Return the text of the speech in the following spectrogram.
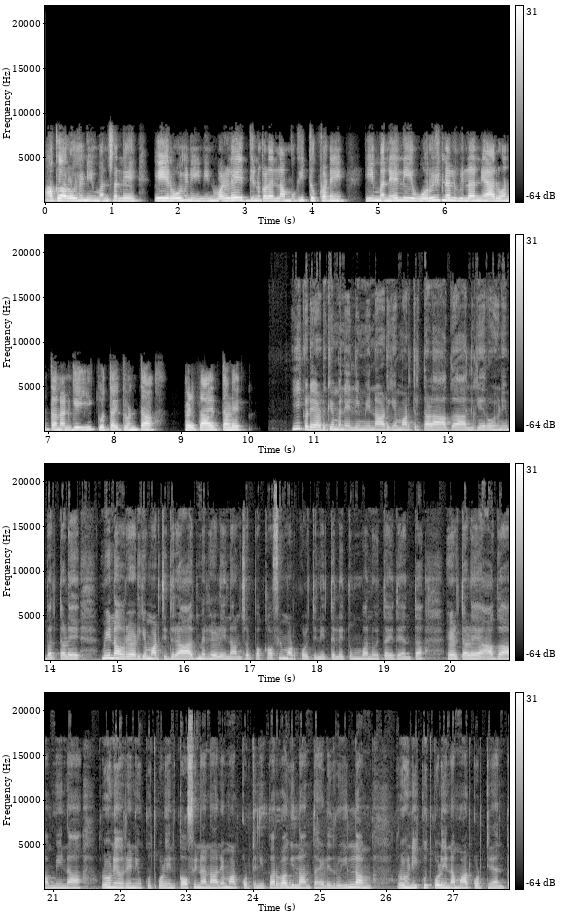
ಆಗ ರೋಹಿಣಿ ಮನ್ಸಲ್ಲೇ, ಏ ರೋಹಿಣಿ, ನಿನ್ ಒಳ್ಳೆ ದಿನಗಳೆಲ್ಲ ಮುಗೀತು ಕಣೆ. ಈ ಮನೆಯಲ್ಲಿ ಒರಿಜಿನಲ್ ವಿಲನ್ ಯಾರು ಅಂತ ನನಗೆ ಈಗ ಗೊತ್ತಾಯ್ತು ಅಂತ ಹೇಳ್ತಾ ಇರ್ತಾಳೆ. ಈ ಕಡೆ ಅಡುಗೆ ಮನೆಯಲ್ಲಿ ಮೀನಾ ಅಡುಗೆ ಮಾಡ್ತಿರ್ತಾಳೆ. ಆಗ ಅಲ್ಲಿಗೆ ರೋಹಿಣಿ ಬರ್ತಾಳೆ. ಮೀನಾ, ಅವರೇ ಅಡುಗೆ ಮಾಡ್ತಿದ್ದೀರಾ? ಆದಮೇಲೆ ಹೇಳಿ, ನಾನು ಸ್ವಲ್ಪ ಕಾಫಿ ಮಾಡ್ಕೊಳ್ತೀನಿ. ತಲೆ ತುಂಬ ನೋಯ್ತಾ ಇದೆ ಅಂತ ಹೇಳ್ತಾಳೆ. ಆಗ ಮೀನಾ, ರೋಹಿಣಿ ಅವರೇ, ನೀವು ಕೂತ್ಕೊಳ್ಳಿ. ಕಾಫಿನ ನಾನೇ ಮಾಡ್ಕೊಡ್ತೀನಿ. ಪರವಾಗಿಲ್ಲ ಅಂತ ಹೇಳಿದರು. ಇಲ್ಲ, ರೋಹಿಣಿ, ಕೂತ್ಕೊಳ್ಳಿ ನಾನು ಮಾಡ್ಕೊಡ್ತೀನಿ ಅಂತ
